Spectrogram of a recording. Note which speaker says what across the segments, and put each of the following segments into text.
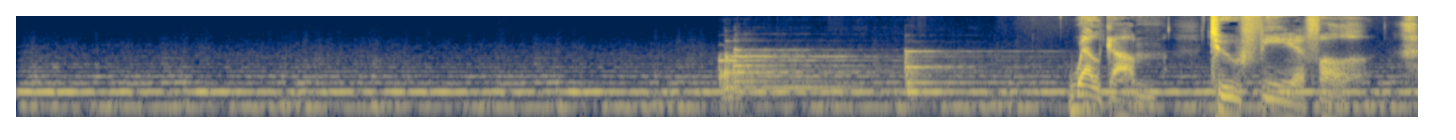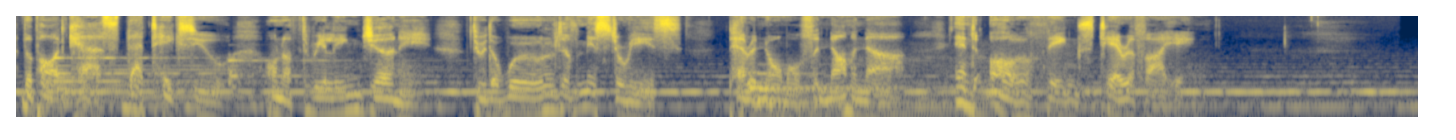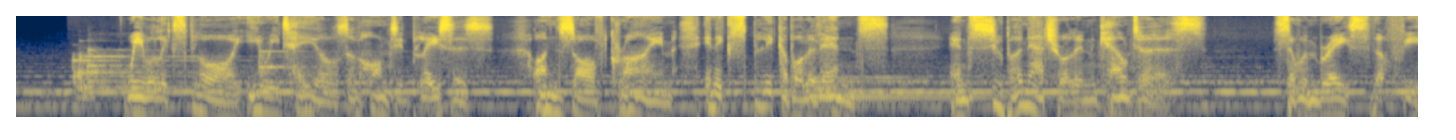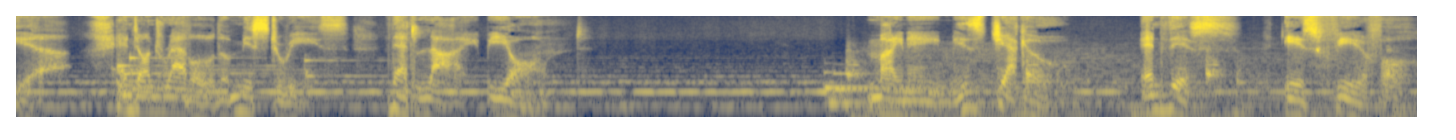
Speaker 1: Welcome to Fearful, the podcast that takes you on a thrilling journey through the world of mysteries, paranormal phenomena, and all things terrifying. We will explore eerie tales of haunted places, unsolved crime, inexplicable events, and supernatural encounters. So embrace the fear and unravel the mysteries that lie beyond. My name is Jacko, and this is Fearful.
